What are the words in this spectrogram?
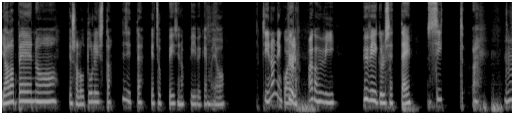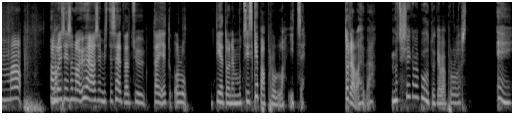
Jalapeno, jos haluaa tulista. Ja sitten ketsuppia, sinappia, pekemä, joo. Siinä on niin kuin aika, aika hyviä, hyviä kyllä settejä. Sitten mä haluaisin mä... sanoa yhden asian, mistä sä et vältsy, tai et ollut tietoinen, mutta siis kebabrulla itse. Todella hyvä. Mutta siis eikö me puhuttu kebabrullasta? Ei.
